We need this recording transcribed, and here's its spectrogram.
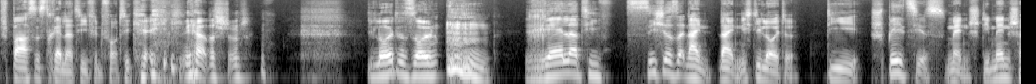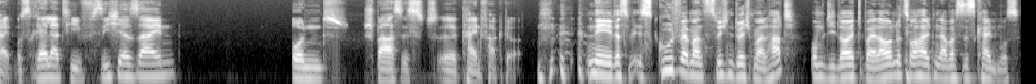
Spaß ist relativ in 40k. ja, das stimmt. Die Leute sollen relativ sicher sein. Nein, nein, nicht die Leute. Die Spezies Mensch, die Menschheit muss relativ sicher sein. Und Spaß ist äh, kein Faktor. Nee, das ist gut, wenn man es zwischendurch mal hat, um die Leute bei Laune zu halten, aber es ist kein Muss.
